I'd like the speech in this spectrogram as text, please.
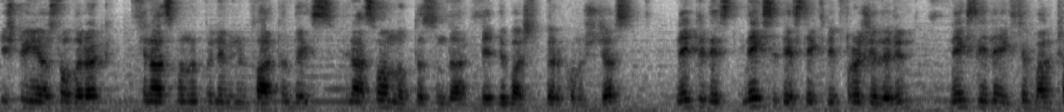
İş dünyası olarak finansmanın öneminin farkındayız. Finansman noktasında belli başlıkları konuşacağız. Nexi, des- Nexi destekli projelerin Nexi ile Eksim Bank,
